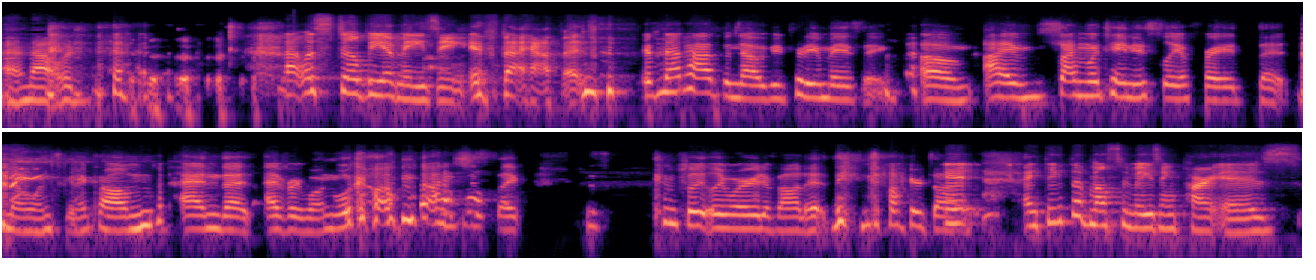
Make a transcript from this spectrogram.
and that would that would still be amazing if that happened. if that happened that would be pretty amazing um i'm simultaneously afraid that no one's going to come and that everyone will come i'm just like just completely worried about it the entire time It, I think the most amazing part is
